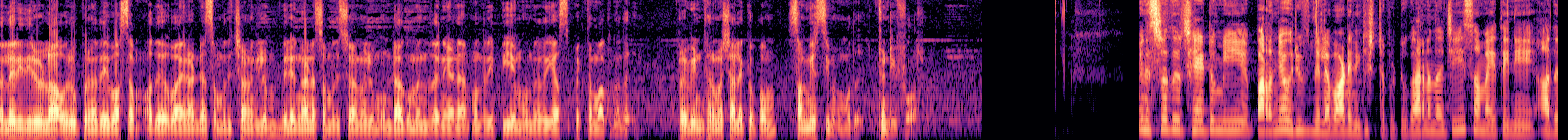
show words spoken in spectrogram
നല്ല രീതിയിലുള്ള ഒരു പുനരധിവാസം അത് വയനാടിനെ സംബന്ധിച്ചാണെങ്കിലും വിലങ്ങാടിനെ സംബന്ധിച്ചാണെങ്കിലും ഉണ്ടാകുമെന്ന് തന്നെയാണ് മന്ത്രി പി എം മുഹമ്മദ് റിയാസ് വ്യക്തമാക്കുന്നത്. പ്രവീൺ ധർമ്മശാലയ്ക്കൊപ്പം Sameer C Muhammad twenty minister തീർച്ചയായിട്ടും ഈ പറഞ്ഞ ഒരു നിലപാട് എനിക്ക് ഇഷ്ടപ്പെട്ടു കാരണം എന്താ വെച്ചാൽ ഈ സമയത്ത് ഇനി അത്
